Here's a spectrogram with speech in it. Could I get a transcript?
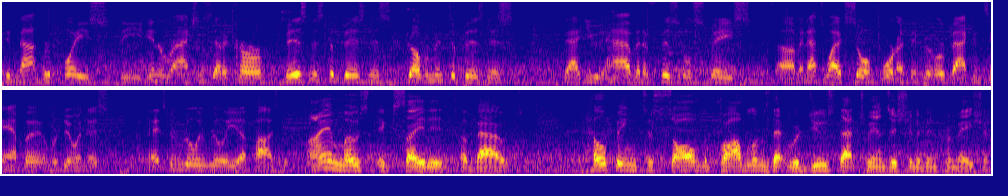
cannot replace the interactions that occur business to business, government to business, that you have in a physical space. Um, and that's why it's so important. I think we're back in Tampa and we're doing this. And it's been really, really uh, positive. I am most excited about helping to solve the problems that reduce that transition of information,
